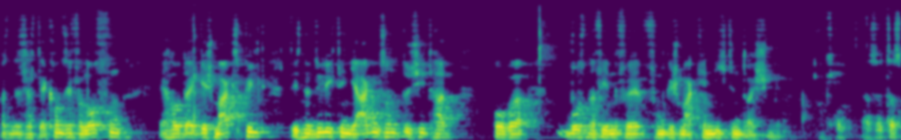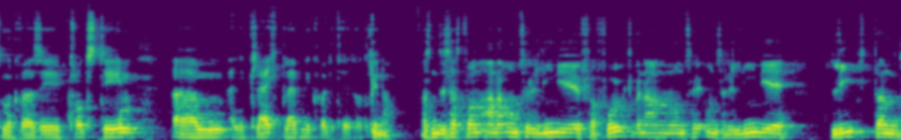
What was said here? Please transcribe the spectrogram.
Also das heißt, er kann sich verlassen, er hat ein Geschmacksbild, das natürlich den Jahrgangsunterschied hat, aber wo es auf jeden Fall vom Geschmack her nicht enttäuschen wird. Okay, also dass man quasi trotzdem ähm, eine gleichbleibende Qualität hat. Genau. Also das heißt, wenn einer unsere Linie verfolgt, wenn einer unsere, unsere Linie liebt, dann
